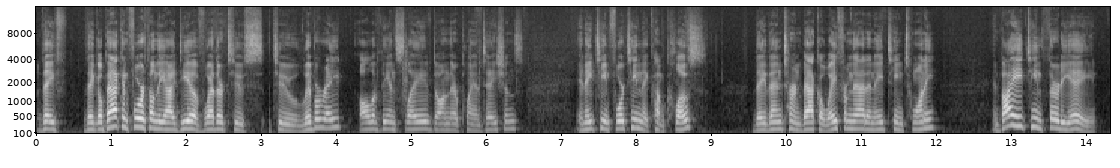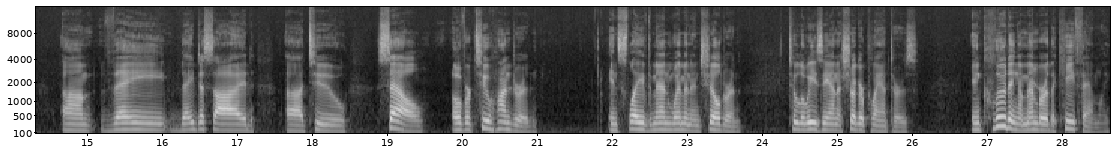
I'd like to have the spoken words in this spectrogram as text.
they, they go back and forth on the idea of whether to, to liberate all of the enslaved on their plantations. In 1814, they come close. They then turn back away from that in 1820. And by 1838, um, they, they decide uh, to sell over 200 enslaved men, women, and children to Louisiana sugar planters, including a member of the Key family.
